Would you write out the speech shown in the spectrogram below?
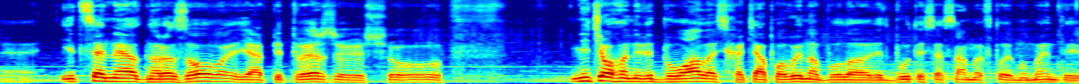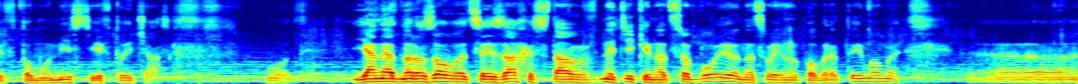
Е, І це неодноразово. Я підтверджую, що Нічого не відбувалось, хоча повинно було відбутися саме в той момент, і в тому місці, і в той час. От. Я неодноразово цей захист ставив не тільки над собою, над своїми побратимами. Е,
